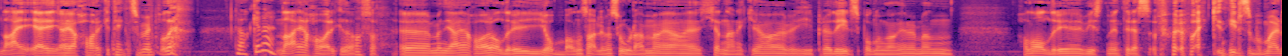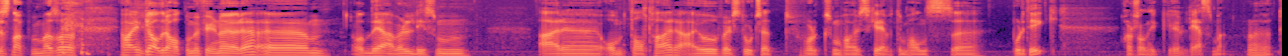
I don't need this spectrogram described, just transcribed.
nei, jeg, jeg, har ikke tenkt så mye på det. Du har ikke det? Nei, jeg har ikke det, altså. Eh, men jeg har aldri jobba noe særlig med Solheim. Jeg kjenner han ikke, jeg har prøvd å hilse på noen ganger. men han har aldri vist noe interesse for å verken hilse på meg eller snakke med meg. Så jeg har egentlig aldri hatt noe med fyren å gjøre. Eh, og det er vel de som er omtalt her, er jo vel stort sett folk som har skrevet om hans politikk. Kanskje han ikke leser meg,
